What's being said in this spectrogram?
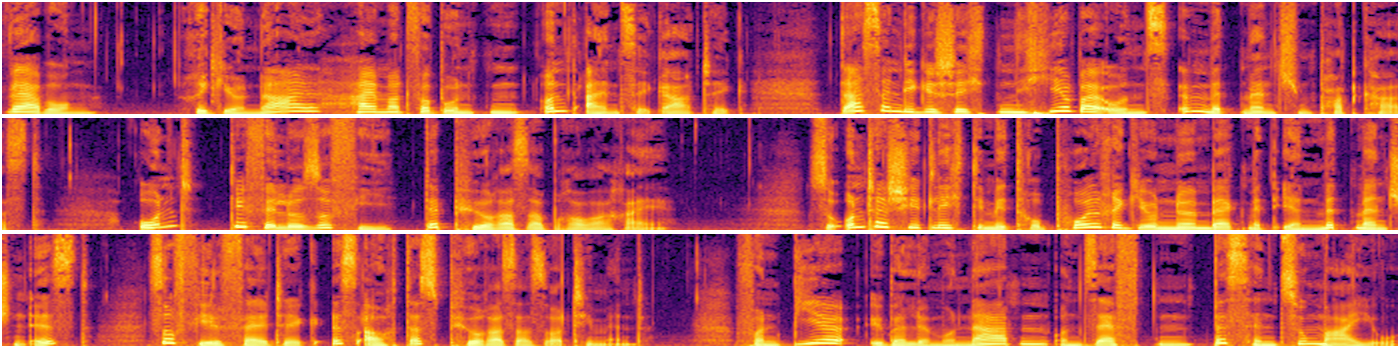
Werbung. Regional, heimatverbunden und einzigartig. Das sind die Geschichten hier bei uns im Mitmenschen-Podcast. Und die Philosophie der Pyraser Brauerei. So unterschiedlich die Metropolregion Nürnberg mit ihren Mitmenschen ist, so vielfältig ist auch das Pyraser Sortiment. Von Bier über Limonaden und Säften bis hin zu Mayu,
